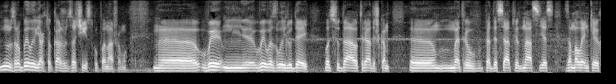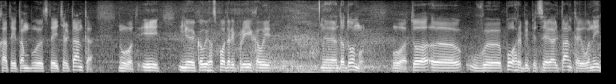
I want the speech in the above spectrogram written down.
ну, зробили, як то кажуть, зачистку по-нашому. Е, Ви, вивезли людей от сюди, от рядишком е, метрів 50 від нас є за маленькою хатою, там е, стоїть альтанка. От. І коли господарі приїхали додому, о, то е, в погребі під цією альтанкою вони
